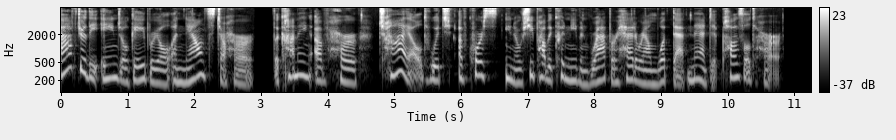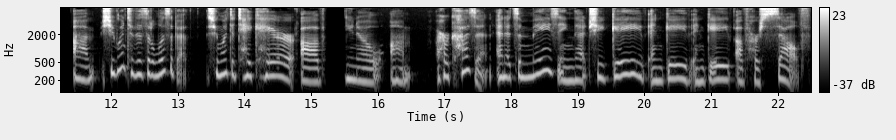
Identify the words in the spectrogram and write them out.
after the angel Gabriel announced to her the coming of her child, which of course, you know, she probably couldn't even wrap her head around what that meant. It puzzled her. Um, she went to visit Elizabeth. She went to take care of, you know, um, her cousin. And it's amazing that she gave and gave and gave of herself.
